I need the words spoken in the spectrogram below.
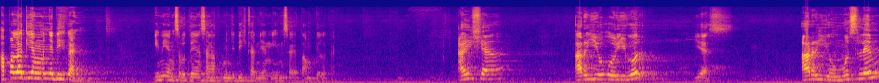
Apalagi yang menyedihkan ini yang sebetulnya sangat menyedihkan yang ingin saya tampilkan. Aisyah, are you Uyghur? Yes. Are you Muslim?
